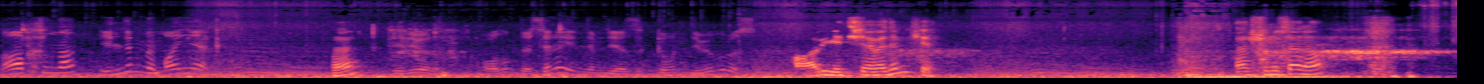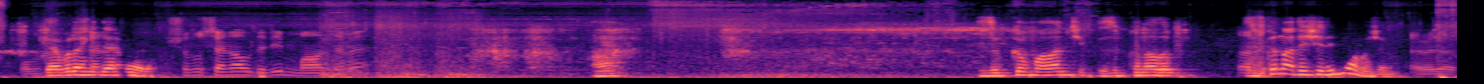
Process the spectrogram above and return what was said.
Ne yaptın lan? İndin mi manyak? He? Geliyorum. Oğlum desene indim diye zıkkımın dibi burası. Abi yetişemedim ki. Ha şunu sen al. Oğlum Ya şunu buradan sen-. Şunu sen al dediğim malzeme Ha. Zıpkın falan çıktı. Zıpkın alıp. Zıpkın ateş ediliyor mu canım? Evet evet.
